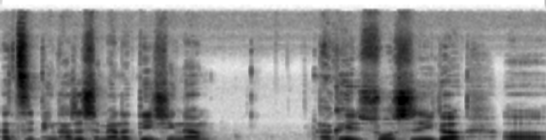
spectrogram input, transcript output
那紫坪它是什么样的地形呢？它可以说是一个呃。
